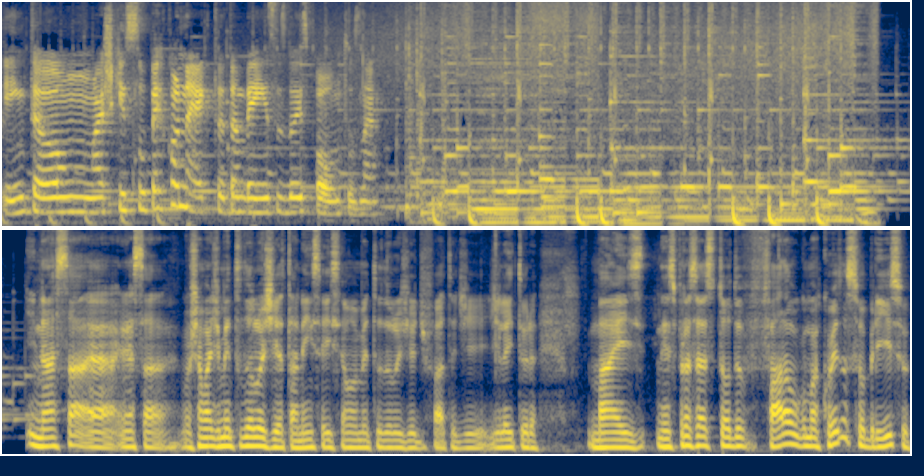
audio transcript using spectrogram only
Então, acho que super conecta também esses dois pontos, né? E nessa, é, nessa, vou chamar de metodologia, tá? Nem sei se é uma metodologia de fato de, de leitura. Mas nesse processo todo, fala alguma coisa sobre isso?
